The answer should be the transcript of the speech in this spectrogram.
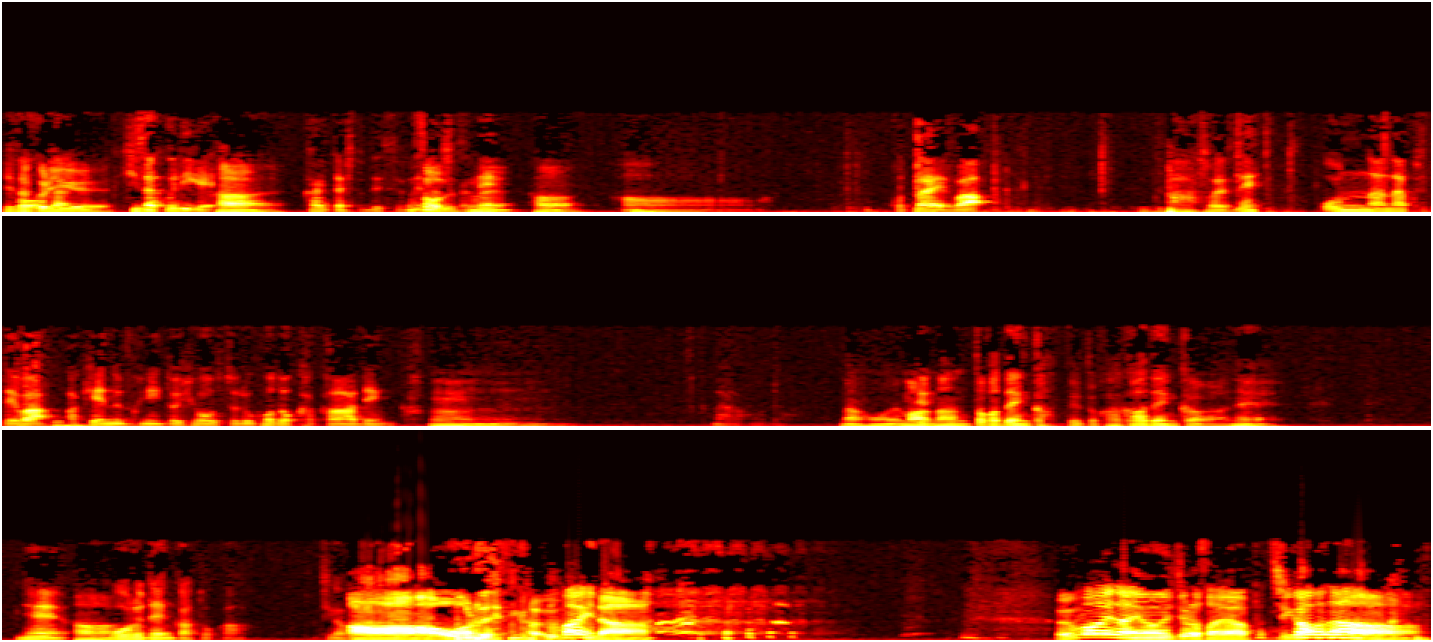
膝栗毛膝栗毛。は書いた人ですよい。ね。そうですねね。。ははあ。答えは、あ、そうですね。女なくては明けぬ国と評するほどカカア殿下。い。うん。なるほどね。まあ、えなんとか殿下って言うと、カカア殿下がね。ねえ、はいオール殿下とか。違うか。ああ、オール殿下、うまいな。うまいな、洋一郎さん。やっぱ違うな。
